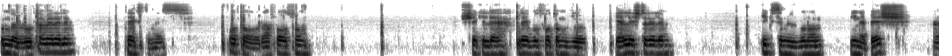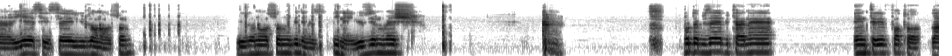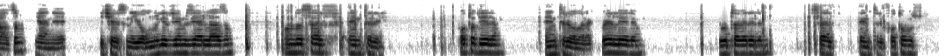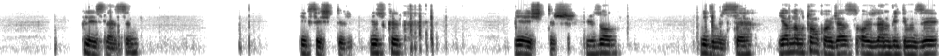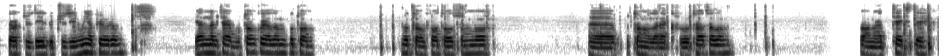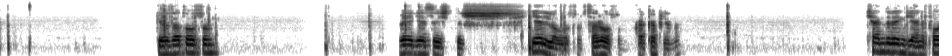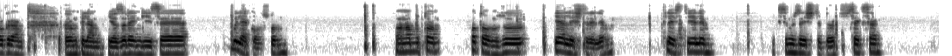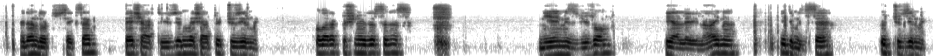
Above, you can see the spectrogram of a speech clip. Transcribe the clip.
Bunu da root'a verelim. Tekstimiz fotoğraf olsun. Şu şekilde label fotomuzu yerleştirelim. X'imiz bunun yine 5. Ee, Y'si ise 110 olsun. 110 olsun. Birimiz yine 125. Burada bize bir tane entry foto lazım. Yani içerisine yolunu gireceğimiz yer lazım. Onu da self entry foto diyelim. Entry olarak belirleyelim. Root'a verelim. Self entry fotomuz placelensin. X eşittir 140 Y eşittir 110 Vidimiz ise yanına buton koyacağız. O yüzden vidimizi 400 değil 320 yapıyorum. Yanına bir tane buton koyalım. Buton buton foto olsun mu? Ee, buton olarak root'a atalım. Sonra teksti göz at olsun. VGS eşittir. Yellow olsun, sarı olsun arka planı. Kendi rengi yani foreground ön plan yazı rengi ise black olsun. Sonra buton fotomuzu yerleştirelim. Place diyelim. X'imiz eşittir 480. Neden 480? 5 artı 125 artı 320 olarak düşünebilirsiniz. Y'miz 110. Diğerleriyle aynı. 7'miz ise 320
